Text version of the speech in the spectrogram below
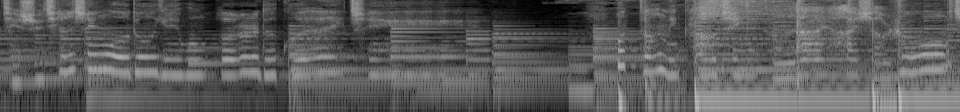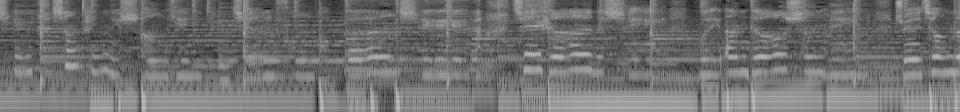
继续前行，我独一无二的轨迹。等你靠近，等来海啸入侵，想听你声音，听见风暴奔袭。孑然的心，伟岸的生命，倔强呐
